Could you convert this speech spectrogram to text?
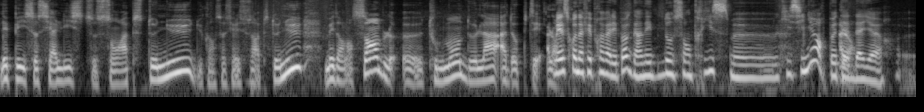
les pays socialistes se sont abstenus, du camp socialiste se sont abstenus, mais dans l'ensemble, euh, tout le monde l'a adopté. mais est-ce qu'on a fait preuve à l'époque d'un ethnocentrisme qui s'ignore peut-être d'ailleurs? il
